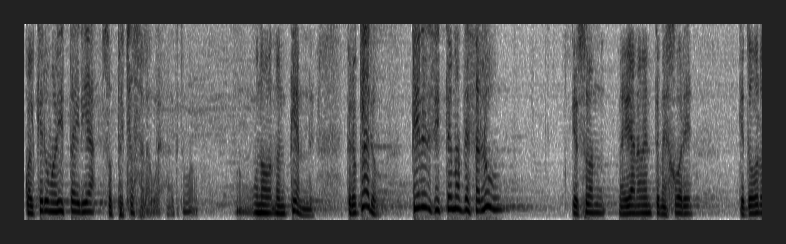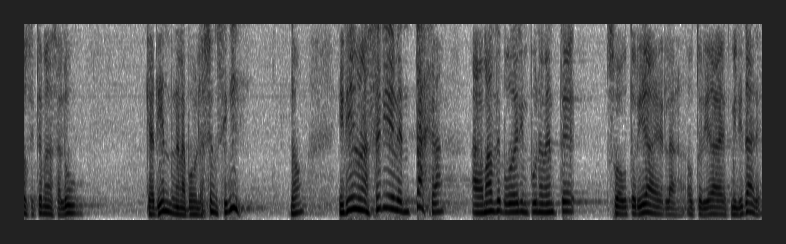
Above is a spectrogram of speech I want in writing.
Cualquier humorista diría, sospechosa la hueá. Uno no entiende. Pero claro, tienen sistemas de salud que son medianamente mejores que todos los sistemas de salud que atienden a la población civil, ¿no? Y tienen una serie de ventajas, además de poder impunemente sus autoridades, las autoridades militares,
